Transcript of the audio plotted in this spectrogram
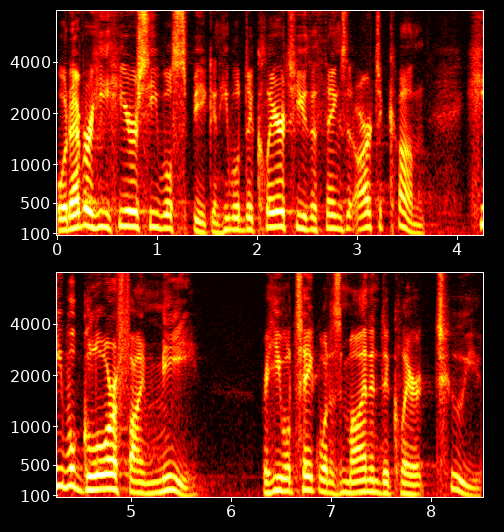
whatever he hears, he will speak, and he will declare to you the things that are to come. He will glorify me, for he will take what is mine and declare it to you.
